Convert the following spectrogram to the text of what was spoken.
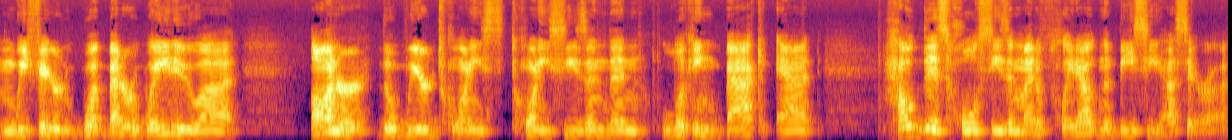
And we figured what better way to uh, honor the weird 2020 season than looking back at how this whole season might have played out in the BCS era.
